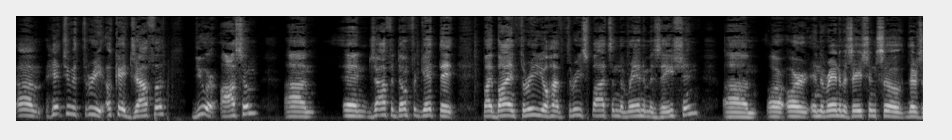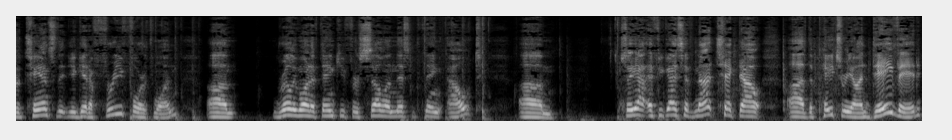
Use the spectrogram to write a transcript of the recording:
Um, hit you with three. Okay, Jaffa, you are awesome. Um, and Jaffa, don't forget that by buying three, you'll have three spots in the randomization. Um, or, or in the randomization, so there's a chance that you get a free fourth one. Um, really want to thank you for selling this thing out. Um, so yeah, if you guys have not checked out uh, the Patreon, David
